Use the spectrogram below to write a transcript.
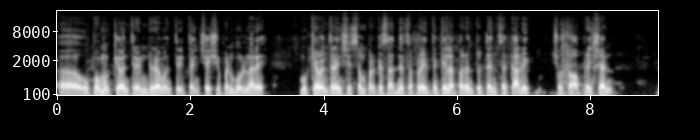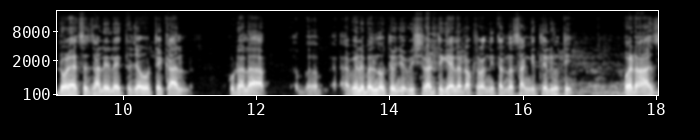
उपमुख्यमंत्री आणि गृहमंत्री त्यांच्याशी पण बोलणार आहे. मुख्यमंत्र्यांशी संपर्क साधण्याचा प्रयत्न केला परंतु त्यांचं काल एक छोटं ऑपरेशन डोळ्याचं झालेलं आहे. त्याच्यावर ते काल कुणाला अवेलेबल नव्हते म्हणजे विश्रांती घ्यायला डॉक्टरांनी त्यांना सांगितलेली होती. पण आज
